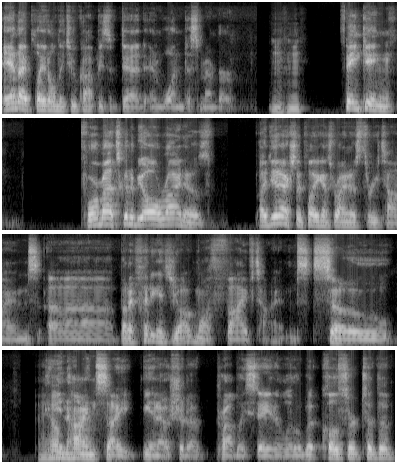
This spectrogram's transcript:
and I played only two copies of Dead and one Dismember, Mm-hmm. Thinking format's going to be all Rhinos. I did actually play against Rhinos three times, uh, but I played against Yawgmoth five times. So in hindsight, you know, should have probably stayed a little bit closer to the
